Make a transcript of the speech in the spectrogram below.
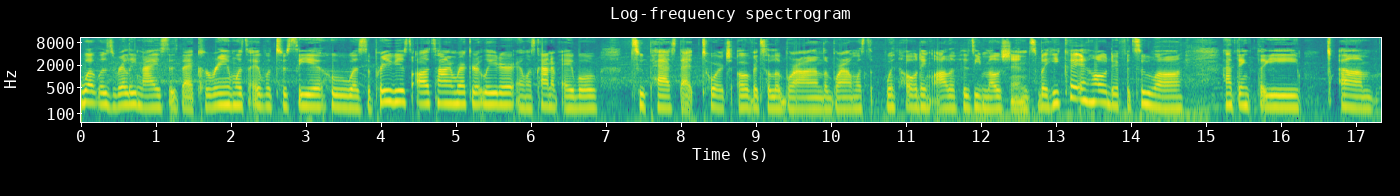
What was really nice is that Kareem was able to see it, who was the previous all time record leader, and was kind of able to pass that torch over to LeBron. LeBron was withholding all of his emotions, but he couldn't hold it for too long. I think the um,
